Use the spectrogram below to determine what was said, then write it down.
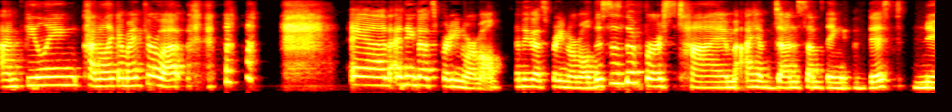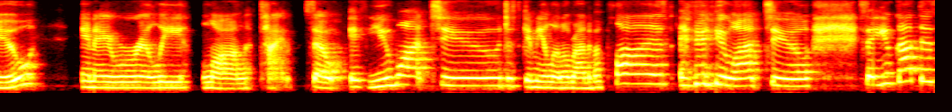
I'm feeling kind of like I might throw up. And I think that's pretty normal. I think that's pretty normal. This is the first time I have done something this new in a really long time. So if you want to just give me a little round of applause, if you want to say, you've got this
